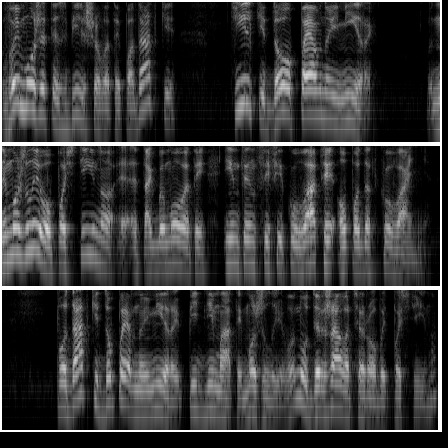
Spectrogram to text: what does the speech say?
Ви можете збільшувати податки тільки до певної міри. Неможливо постійно, е, так би мовити, інтенсифікувати оподаткування. Податки до певної міри піднімати можливо, ну, держава це робить постійно,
